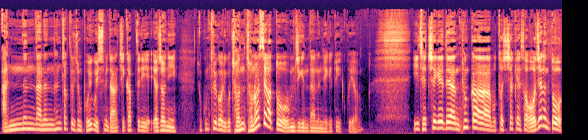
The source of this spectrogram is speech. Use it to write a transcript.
않는다는 흔적들이 좀 보이고 있습니다. 집값들이 여전히 좀 꿈틀거리고 전 전월세가 또 움직인다는 얘기도 있고요. 이 대책에 대한 평가부터 시작해서 어제는 또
